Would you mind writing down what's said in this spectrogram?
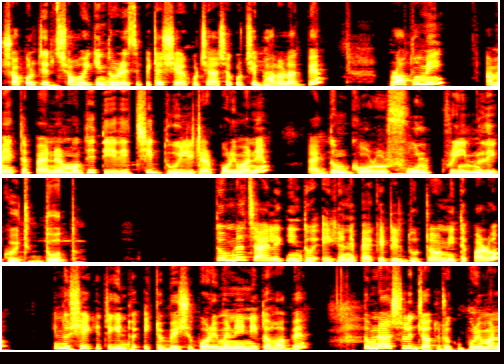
সকল টিপস সহই কিন্তু রেসিপিটা শেয়ার করছি, আশা করছি ভালো লাগবে। প্রথমেই আমি একটা প্যানের মধ্যে দিয়ে দিচ্ছি দুই লিটার পরিমাণে একদম গরুর ফুল ক্রিম লিকুইড দুধ। তোমরা চাইলে কিন্তু এখানে প্যাকেটের দুধটাও নিতে পারো। কিন্তু সেক্ষেত্রে কিন্তু একটু বেশি পরিমাণেই নিতে হবে। তোমরা আসলে যতটুকু পরিমাণ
